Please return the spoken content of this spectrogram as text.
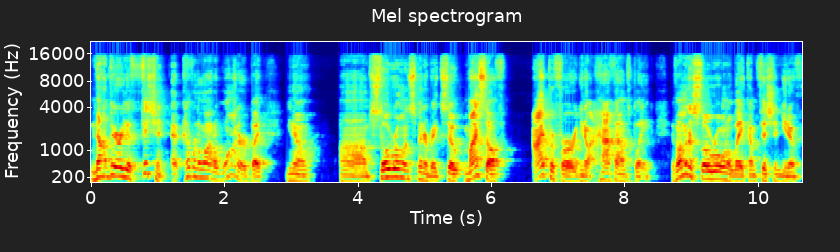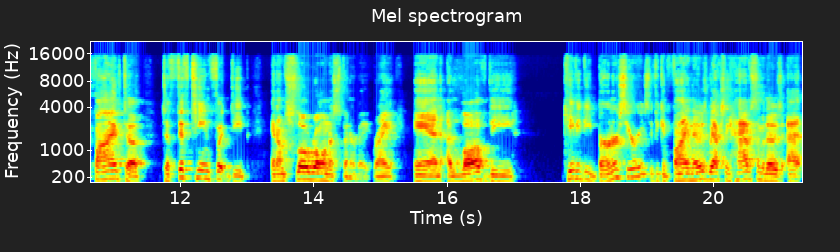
not very efficient at covering a lot of water, but you know, um, slow rolling spinner bait. So myself, I prefer, you know, a half ounce blade. If I'm going to slow roll in a lake, I'm fishing, you know, five to to 15 foot deep, and I'm slow rolling a spinner bait, right? And I love the KVD burner series. If you can find those, we actually have some of those at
